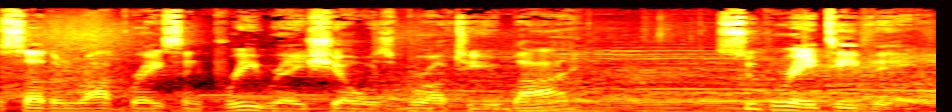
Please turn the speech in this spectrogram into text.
Southern Rock Racing pre race show is brought to you by Super ATV.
